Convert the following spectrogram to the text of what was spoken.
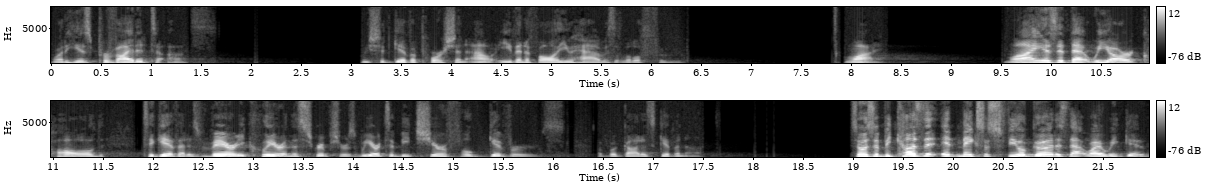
What He has provided to us, we should give a portion out, even if all you have is a little food. Why? Why is it that we are called to give? That is very clear in the scriptures. We are to be cheerful givers of what God has given us. So is it because it makes us feel good? Is that why we give?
